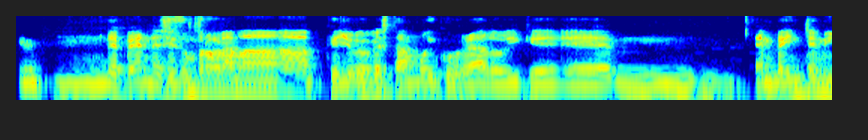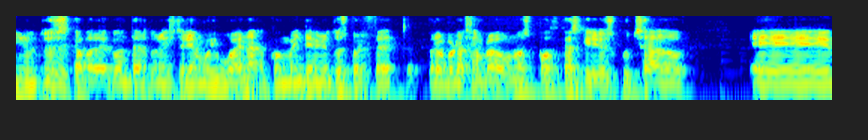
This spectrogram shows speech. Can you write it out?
Mm, depende. Si es un programa que yo veo que está muy currado y que mm, en 20 minutos es capaz de contarte una historia muy buena, con 20 minutos perfecto. Pero, por ejemplo, algunos podcasts que yo he escuchado eh,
